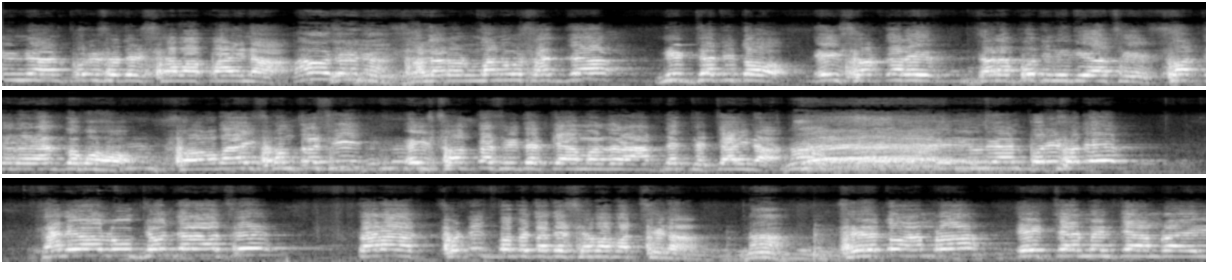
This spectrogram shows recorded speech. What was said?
ইউনিয়ন পরিষদের সেবা পায় না। না। সাধারণ মানুষ আজ্ঞা নির্যাতিত এই সরকারের যারা প্রতিনিধি আছে সরকারের আজ্ঞাবহ। সবাই সন্ত্রাসী। এই সন্ত্রাসীদেরকে আমাদের আর দেখতে চাই না। ইউনিয়ন পরিষদের স্থানীয় লোকজন যারা আছে তারা সঠিকভাবে তাদের সেবা পাচ্ছে না। সেহেতু আমরা এই চেয়ারম্যানকে আমরা এই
